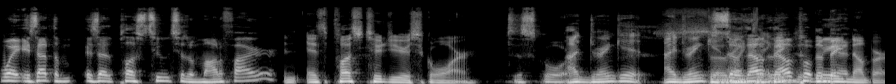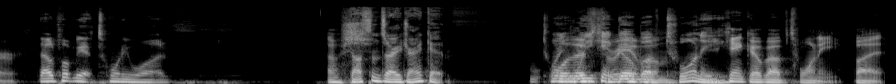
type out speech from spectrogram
Wait, is that the is that plus two to the modifier It's plus two to your score. to score? I drink it. I drink it. So I that- drink that would big, put the me big at- number. That'll put me at twenty one. Oh, sh- Dustin's already drank it. 20 well, you can't go above them. 20. You can't go above twenty, but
